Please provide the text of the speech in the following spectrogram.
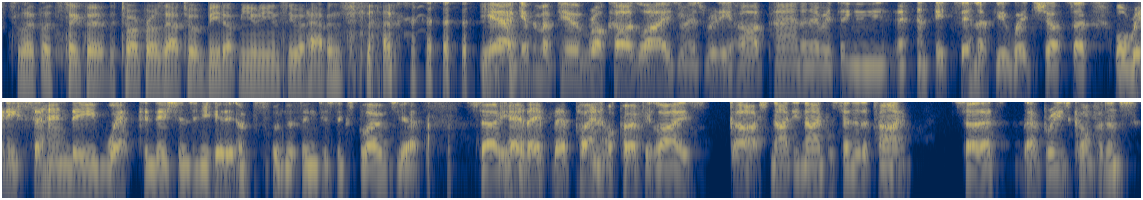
so let, us take the, the tour pros out to a beat up Muni and see what happens. yeah, give them a few rock hard lies when it's really hard pan and everything, and, you, and they thin a few wedge shots. So, or really sandy, wet conditions, and you hit it and the thing just explodes. Yeah. So, yeah, they, they're playing it off perfect lies, gosh, 99% of the time. So that's that breeds confidence.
